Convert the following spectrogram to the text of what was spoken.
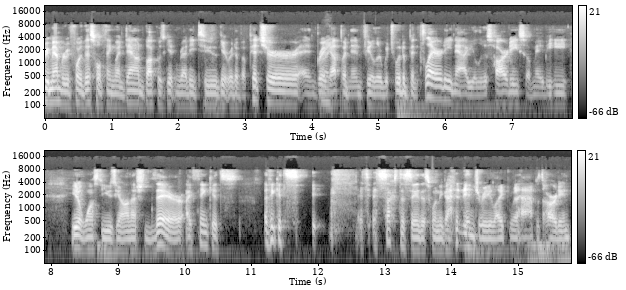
remember, before this whole thing went down, Buck was getting ready to get rid of a pitcher and bring Right. up an infielder, which would have been Flaherty. Now you lose Hardy, so maybe he, you know, wants to use Janish there. I think it's, I think it's, it, it, it sucks to say this when he got an injury like what it happens to Hardy. And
